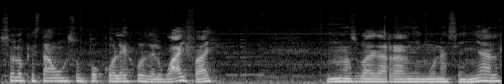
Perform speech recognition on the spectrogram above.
Solo que estamos un poco lejos del Wi-Fi. No nos va a agarrar ninguna señal.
